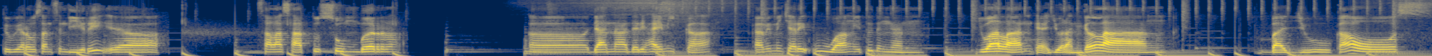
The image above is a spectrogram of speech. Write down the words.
kewirausahaan sendiri ya salah satu sumber eh, dana dari HMIK kami mencari uang itu dengan jualan kayak jualan gelang baju kaos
